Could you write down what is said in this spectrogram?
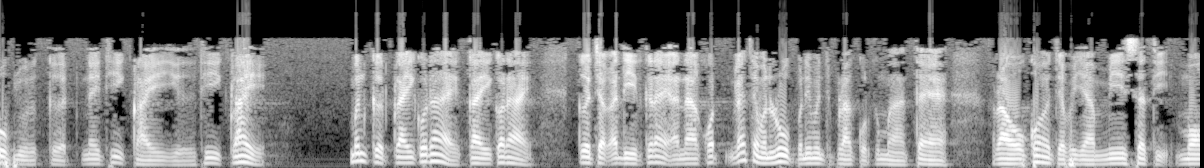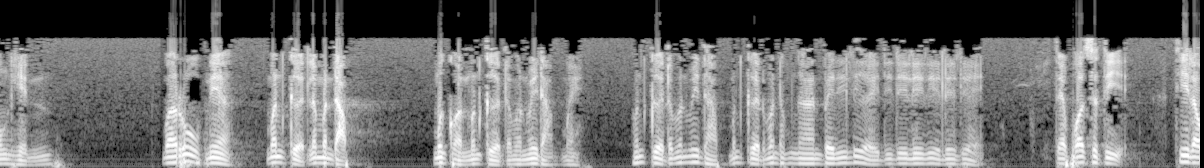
ูปอยู่เกิดในที่ไกลอยู่ที่ใกล้ มันเกิดไกลก็ได้ ไกลก็ได้ เกิดจากอดีตก็ได้อนาคต แล้วแต่มันรูปอันนี้มันจะปรากฏขึ้นมา แต่เราก็จะพยายามมีสติมองเห็น ว่ารูปเนี่ย มันเกิดแล้วมันดับ เมื่อก่อนมันเกิดแล้วมันไม่ดับไหมมันเกิดแล้วมันไม่ดับ มันเกิดมันทำงานไปเรื่อยๆเรื่อยๆเรื่อยๆแต่พอสติที่เรา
